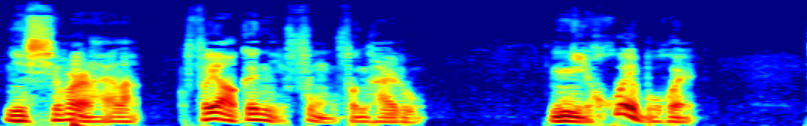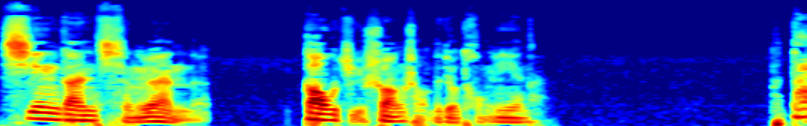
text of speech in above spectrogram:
你媳妇儿来了，非要跟你父母分开住，你会不会心甘情愿的、高举双手的就同意呢？道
